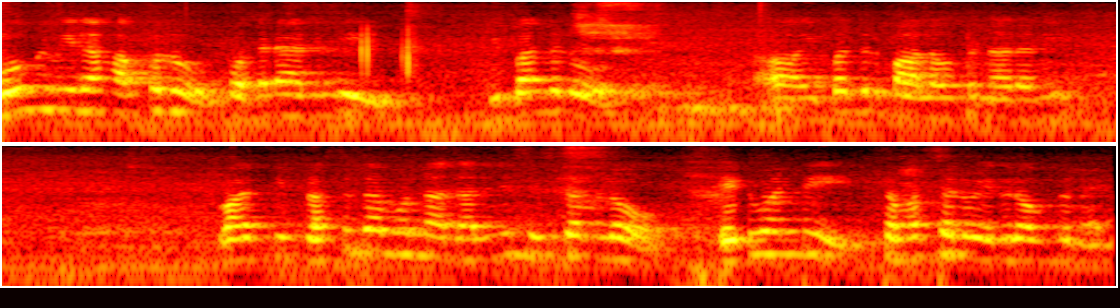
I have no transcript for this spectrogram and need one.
భూమి మీద హక్కులు పొందడానికి ఇబ్బందులు ఇబ్బందులు పాలవుతున్నారని వారికి ప్రస్తుతం ఉన్న ధరణి సిస్టంలో ఎటువంటి సమస్యలు ఎదురవుతున్నాయి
